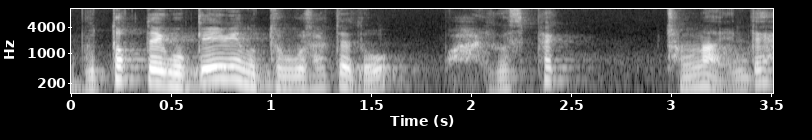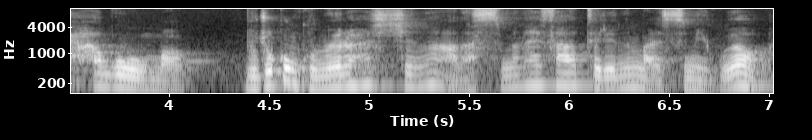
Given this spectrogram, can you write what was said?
무턱대고 gaming 노트북을 살 때도 와 이거 스펙 장난 아닌데 하고 막 무조건 구매를 하시지는 않았으면 해서 드리는 말씀이고요.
